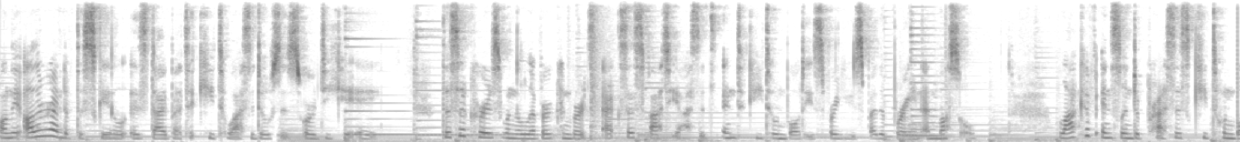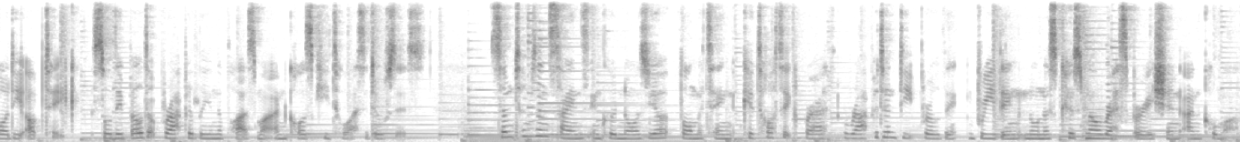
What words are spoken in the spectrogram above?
On the other end of the scale is diabetic ketoacidosis or DKA. This occurs when the liver converts excess fatty acids into ketone bodies for use by the brain and muscle. Lack of insulin depresses ketone body uptake, so they build up rapidly in the plasma and cause ketoacidosis. Symptoms and signs include nausea, vomiting, ketotic breath, rapid and deep breathing known as Kussmaul respiration, and coma.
